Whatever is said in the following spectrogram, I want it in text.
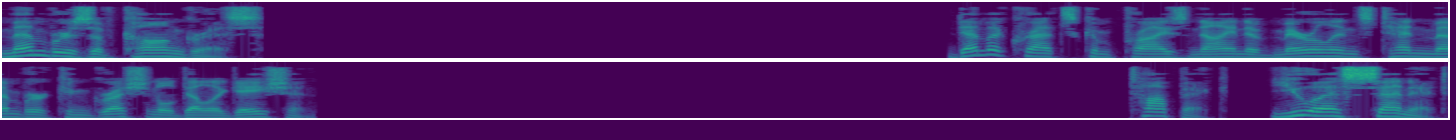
Members of Congress Democrats comprise nine of Maryland's ten-member congressional delegation. U.S. Senate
